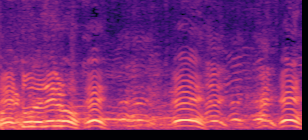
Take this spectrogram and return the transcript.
Eh, tú de negro, eh. Eh, eh. eh.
